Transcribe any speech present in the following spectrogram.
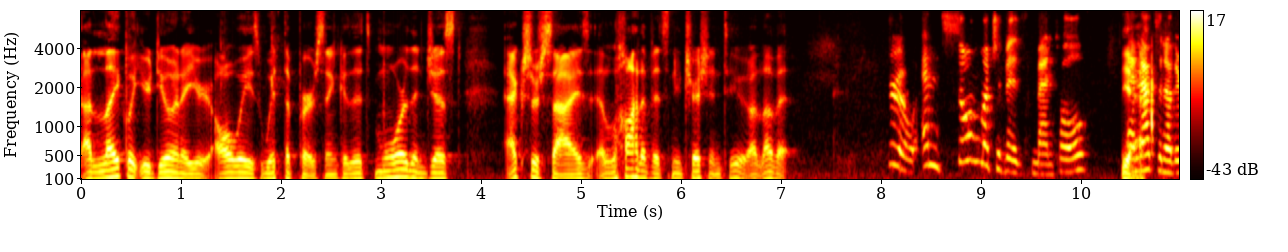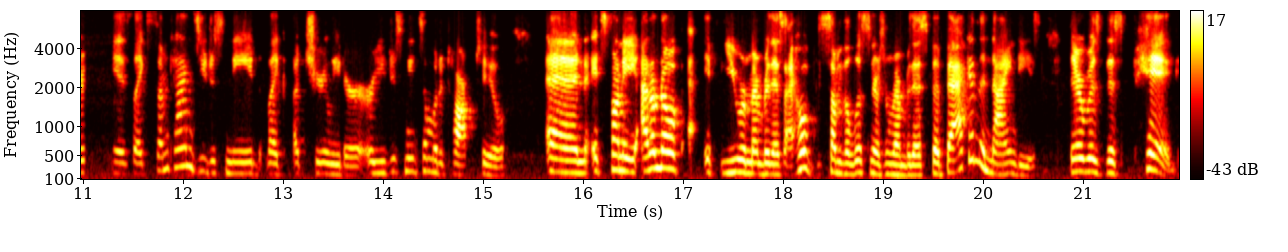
I like what you're doing. You're always with the person because it's more than just exercise. A lot of it's nutrition too. I love it. True. And so much of it is mental. Yeah. And that's another thing is like sometimes you just need like a cheerleader or you just need someone to talk to. And it's funny, I don't know if, if you remember this. I hope some of the listeners remember this, but back in the 90s, there was this pig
